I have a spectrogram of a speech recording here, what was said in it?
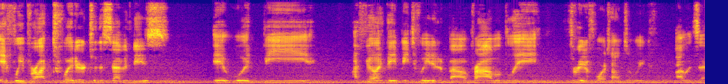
if we brought Twitter to the '70s, it would be. I feel like they'd be tweeted about probably three to four times a week. I would say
